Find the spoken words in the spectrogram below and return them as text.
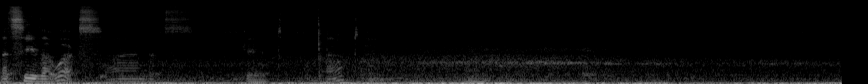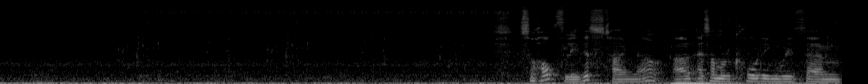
let's see if that works. And let's get out. So hopefully this time now, uh, as I'm recording with um,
